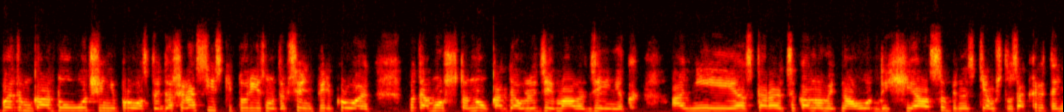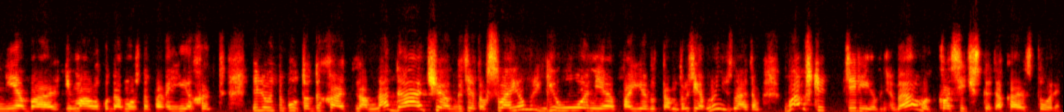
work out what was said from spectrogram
в этом году, очень непросто, и даже российский туризм это все не перекроет, потому что, ну, когда у людей мало денег, они стараются экономить на отдыхе, особенно с тем, что закрыто небо и мало куда можно поехать. И люди будут отдыхать нам на дачах, где-то в своем регионе, поедут там друзья, ну, не знаю, там, бабушки в деревне, да, вот классическая такая история.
